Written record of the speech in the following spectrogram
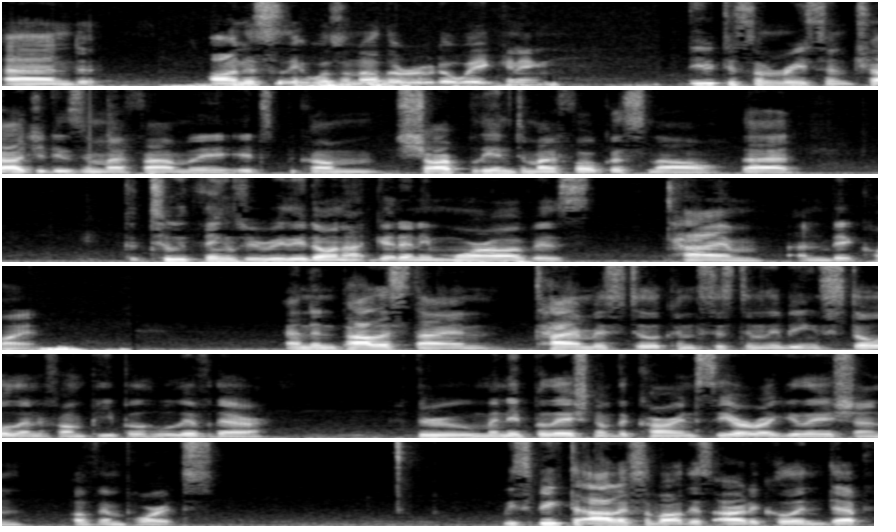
and honestly, it was another rude awakening. Due to some recent tragedies in my family, it's become sharply into my focus now that the two things we really don't get any more of is time and Bitcoin. And in Palestine, time is still consistently being stolen from people who live there through manipulation of the currency or regulation of imports. We speak to Alex about this article in depth,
